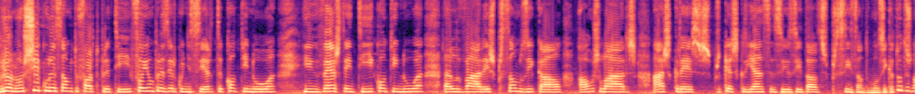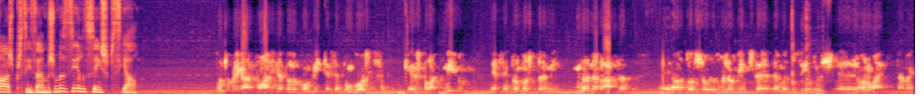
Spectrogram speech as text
Bruno, um chico coração muito forte para ti, foi um prazer conhecer-te, continua, investe em ti, continua a levar a expressão musical aos lares, às creches, porque as crianças e os idosos precisam de música, todos nós precisamos, mas eles em especial. Muito obrigado, Mónica, pelo convite, é sempre um gosto, queres falar comigo, é sempre um gosto para mim. Um grande abraço eh, a todos os ouvintes da, da Matosinhos eh, online, está bem?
